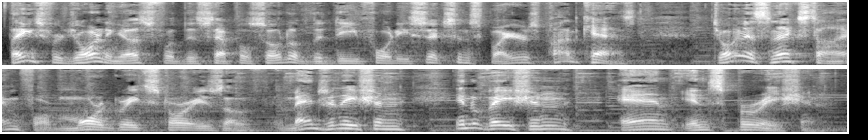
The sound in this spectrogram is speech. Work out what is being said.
Thanks for joining us for this episode of the D46 Inspires podcast. Join us next time for more great stories of imagination, innovation, and inspiration.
